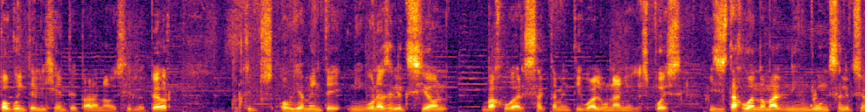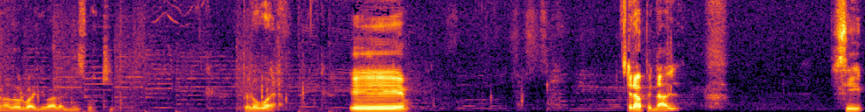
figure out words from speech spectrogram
poco inteligente, para no decirlo peor, porque pues, obviamente ninguna selección va a jugar exactamente igual un año después. Y si está jugando mal, ningún seleccionador va a llevar al mismo equipo. Pero bueno. Eh, ¿Era penal? Sí,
